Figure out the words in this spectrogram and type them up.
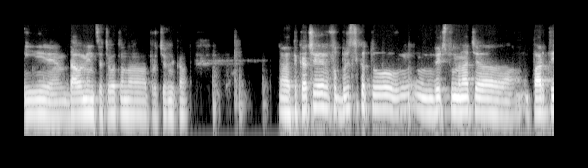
и е, даваме инициативата на противника. А, така че футболисти като вече споменатия Парти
